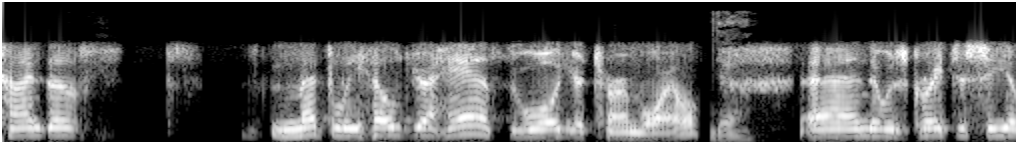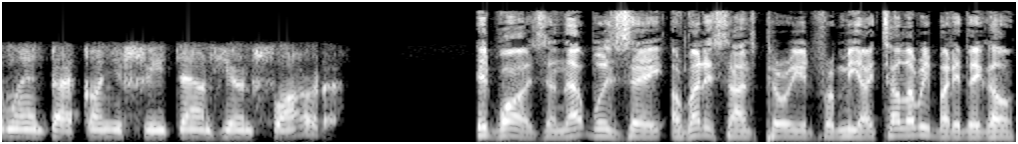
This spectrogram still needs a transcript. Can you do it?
kind of mentally held your hand through all your turmoil. Yeah. And it was great to see you land back on your feet down here in Florida. It was, and that was a, a renaissance period for me. I tell everybody, they go,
